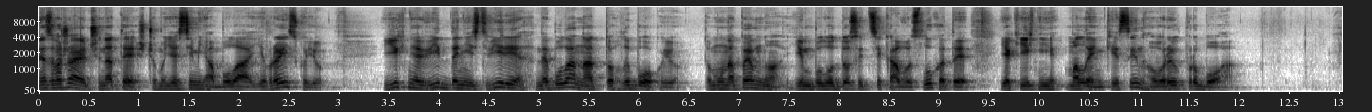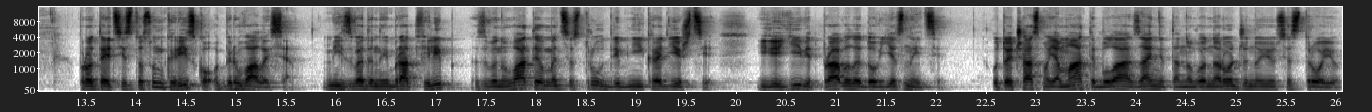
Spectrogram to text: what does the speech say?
Незважаючи на те, що моя сім'я була єврейською, їхня відданість вірі не була надто глибокою, тому, напевно, їм було досить цікаво слухати, як їхній маленький син говорив про Бога. Проте ці стосунки різко обірвалися. Мій зведений брат Філіп звинуватив медсестру в дрібній крадіжці, і її відправили до в'язниці. У той час моя мати була зайнята новонародженою сестрою,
